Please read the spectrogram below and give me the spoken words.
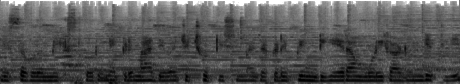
हे सगळं मिक्स करून इकडे महादेवाची छोटीशी माझ्याकडे पिंडी आहे रांगोळी काढून घेतली.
